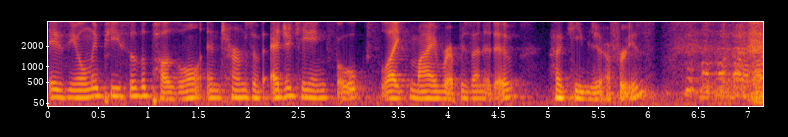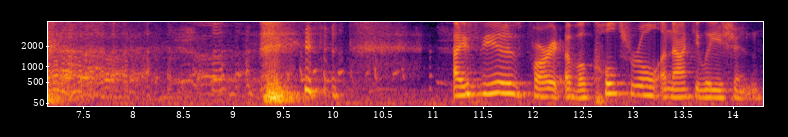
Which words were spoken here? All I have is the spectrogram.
is the only piece of the puzzle in terms of educating folks like my representative, Hakeem Jeffries. I see it as part of a cultural inoculation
